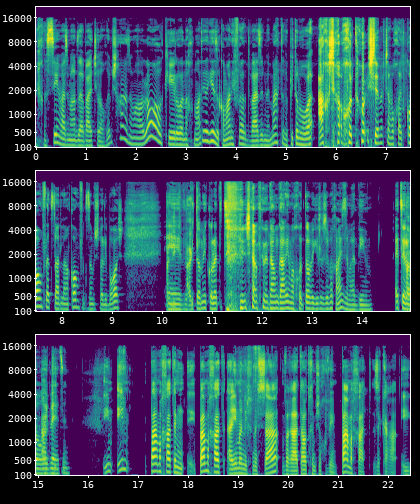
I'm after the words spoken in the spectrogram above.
נכנסים, ואז אומרת, זה הבית של ההורים שלך? אז אומר לה, לא, כאילו, אנחנו, אל תדאגי, זו קומה נפרדת, ואז הם למטה, ופתאום הוא רואה אח של אחותו יושבת שם אוכלת קורנפלקס, לא יודעת למה קורנפלקס, זה מה שעולה לי בראש. אני- אה, ופתאום היא קולטת שהבן אדם גר עם אחותו בגיל 35, זה מדהים. אצל אה, ההורים אה, בעצם. אם, אם פעם אחת, הם, פעם אחת האימא נכנסה וראתה אתכם שוכבים. פעם אחת זה קרה. היא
